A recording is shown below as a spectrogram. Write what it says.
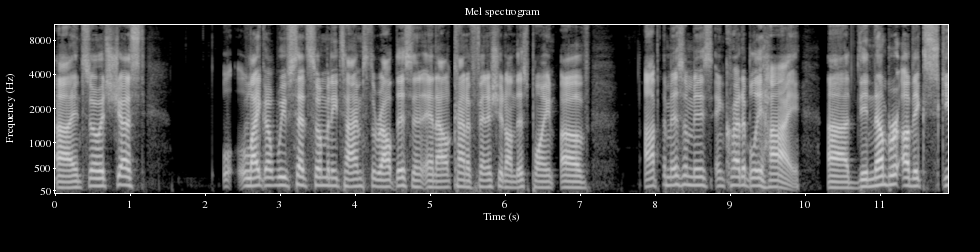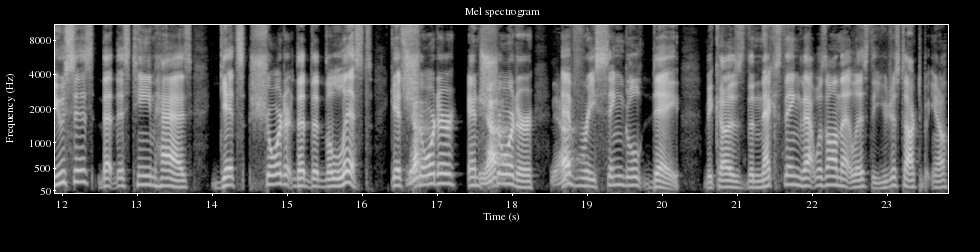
Uh, and so it's just like uh, we've said so many times throughout this, and, and I'll kind of finish it on this point of optimism is incredibly high. Uh, the number of excuses that this team has gets shorter. The the, the list gets yeah. shorter and yeah. shorter yeah. every single day because the next thing that was on that list that you just talked about, you know,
